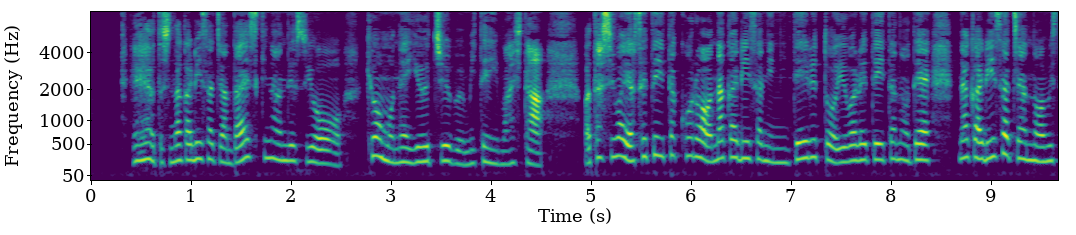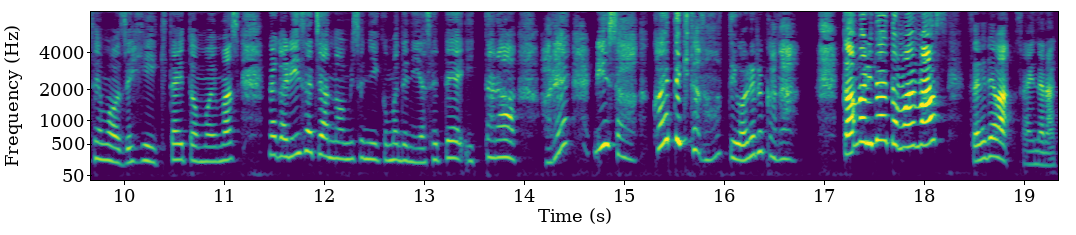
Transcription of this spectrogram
えー、私、中里依紗ちゃん大好きなんですよ。今日もね、YouTube 見ていました。私は痩せていた頃、中里依紗に似ていると言われていたので、中里依紗ちゃんのお店もぜひ行きたいと思います。中里依紗ちゃんのお店に行くまでに痩せて行ったら、あれ？リーサ、帰ってきたの？って言われるかな頑張りたいと思いますそれでは、さよなら。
